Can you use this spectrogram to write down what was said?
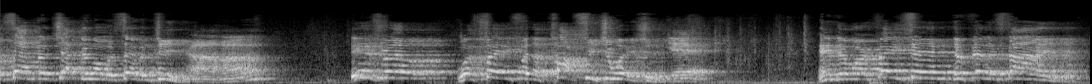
1 Samuel chapter number 17. Uh-huh. Israel was faced with a tough situation. Yeah. And they were facing the Philistine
